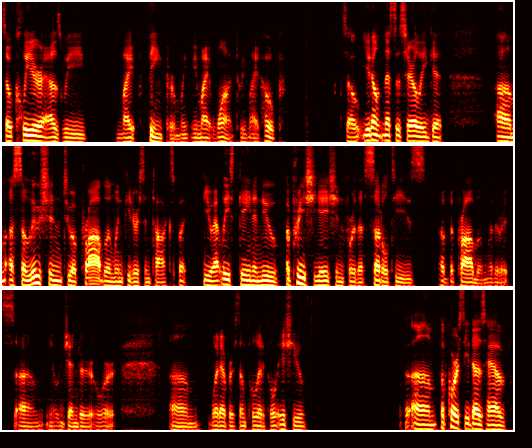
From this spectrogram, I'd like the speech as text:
so clear as we might think or we might want, we might hope. So you don't necessarily get um, a solution to a problem when Peterson talks, but you at least gain a new appreciation for the subtleties of the problem, whether it's um, you know gender or um, whatever, some political issue. Um, of course, he does have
